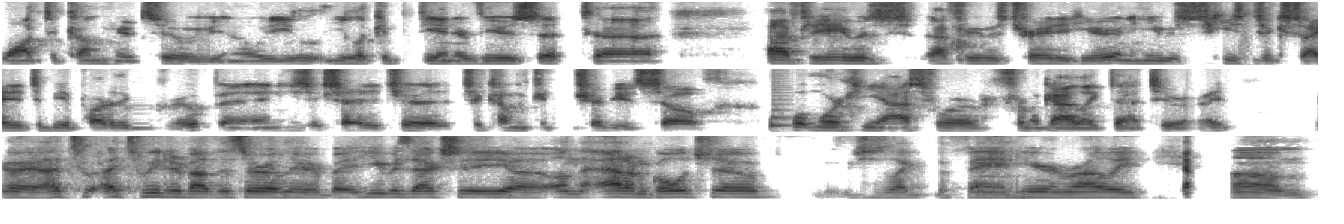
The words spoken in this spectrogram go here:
want to come here too. You know, you you look at the interviews that. Uh, after he was after he was traded here and he was he's excited to be a part of the group and, he's excited to to come and contribute so what more can you ask for from a guy like that too right Right. I, t- I tweeted about this earlier, but he was actually uh, on the Adam Gold show, which is like the fan here in Raleigh. Um,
